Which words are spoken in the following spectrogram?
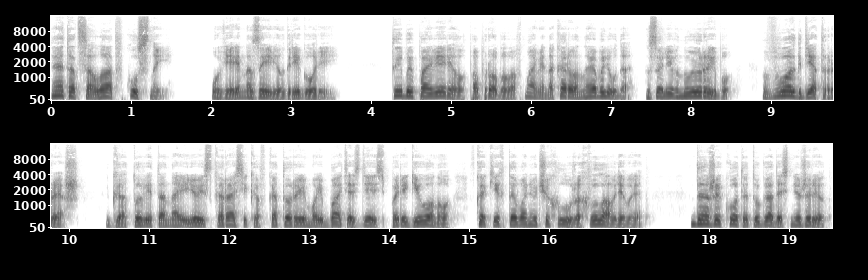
Этот салат вкусный, уверенно заявил Григорий. Ты бы поверил, попробовав мамино коронное блюдо, заливную рыбу. Вот где трэш. Готовит она ее из карасиков, которые мой батя здесь, по региону, в каких-то вонючих лужах вылавливает. Даже кот эту гадость не жрет,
